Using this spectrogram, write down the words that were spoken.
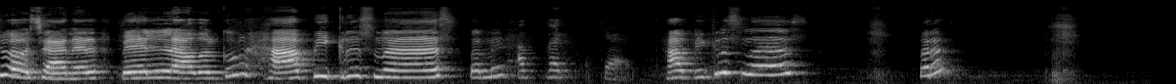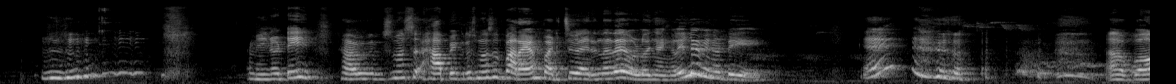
To our channel എല്ലാവർക്കും happy Christmas പറഞ്ഞു. Happy Christmas പറ. Meenutty happy Christmas happy Christmas പറയാൻ പഠിച്ചു വരുന്നതേ ഉള്ളൂ. ഞങ്ങളില്ലേ മീനുട്ടി? ഏ? അപ്പോ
